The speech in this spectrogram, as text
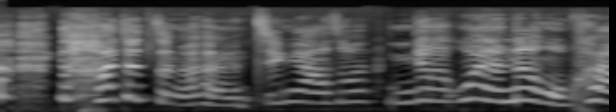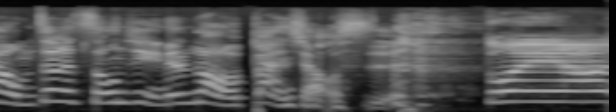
那他就整个很惊讶，说，你就为了那五块，我们在那松基里面绕了半小时，对呀、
